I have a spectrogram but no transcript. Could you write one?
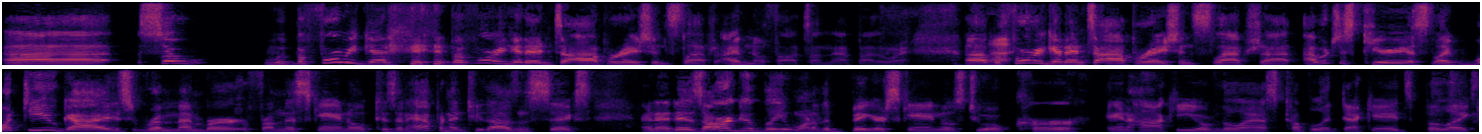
Uh, so we, before we get before we get into Operation Slapshot, I have no thoughts on that, by the way. Uh, before we get into Operation Slapshot, I was just curious, like, what do you guys remember from this scandal? Because it happened in 2006, and it is arguably one of the bigger scandals to occur in hockey over the last couple of decades. But like,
